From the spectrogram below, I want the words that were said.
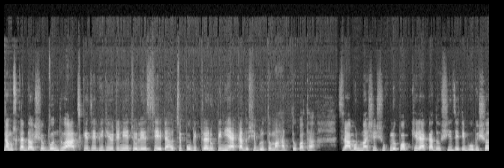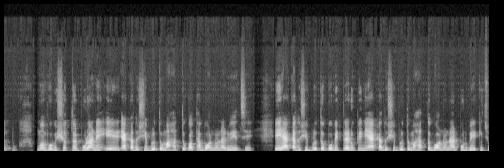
নমস্কার দর্শক বন্ধু, আজকে যে ভিডিওটি নিয়ে চলে এসেছি, এটা হচ্ছে পবিত্রা রূপিণী একাদশী ব্রত মাহাত্ম কথা। শ্রাবণ মাসে শুক্লপক্ষের একাদশী, যেটি ভবিষ্যৎ ভবিষ্যত্তর পুরাণে এই একাদশী ব্রত মাহাত্ম কথা বর্ণনা রয়েছে। এই একাদশী ব্রত, পবিত্রা রূপিণী একাদশী ব্রত মাহাত্ম বর্ণনার পূর্বে কিছু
